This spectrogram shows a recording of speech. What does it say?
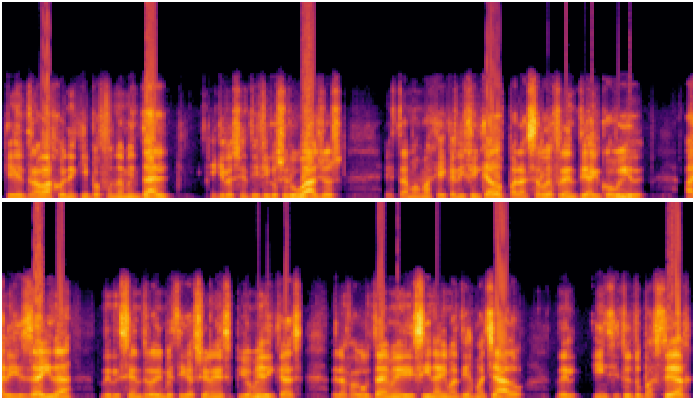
que el trabajo en equipo es fundamental y que los científicos uruguayos estamos más que calificados para hacerle frente al COVID. Ari Zeida, del Centro de Investigaciones Biomédicas de la Facultad de Medicina, y Matías Machado, del Instituto Pasteur,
